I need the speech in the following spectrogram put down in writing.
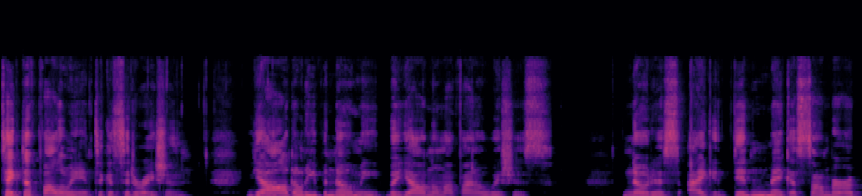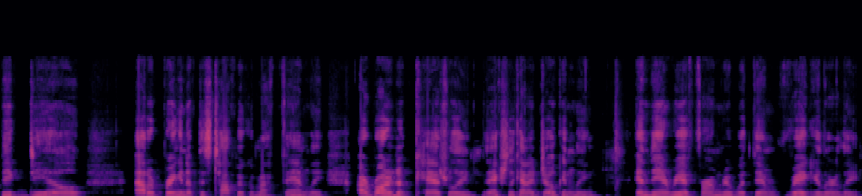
Take the following into consideration. Y'all don't even know me, but y'all know my final wishes notice. I didn't make a somber or big deal out of bringing up this topic with my family. I brought it up casually, actually kind of jokingly, and then reaffirmed it with them regularly.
